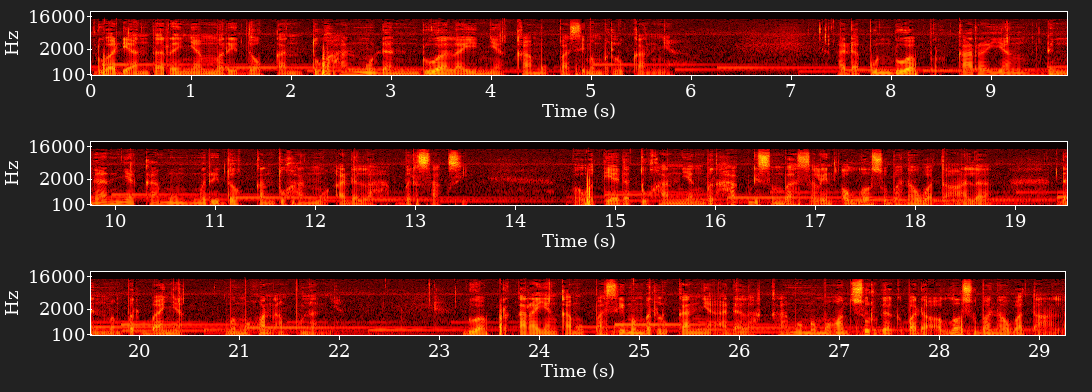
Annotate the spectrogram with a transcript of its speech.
Dua di antaranya meridokkan Tuhanmu dan dua lainnya kamu pasti memerlukannya. Adapun dua perkara yang dengannya kamu meridokkan Tuhanmu adalah bersaksi bahwa tiada Tuhan yang berhak disembah selain Allah Subhanahu wa taala dan memperbanyak memohon ampunannya. Dua perkara yang kamu pasti memerlukannya adalah kamu memohon surga kepada Allah Subhanahu wa taala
